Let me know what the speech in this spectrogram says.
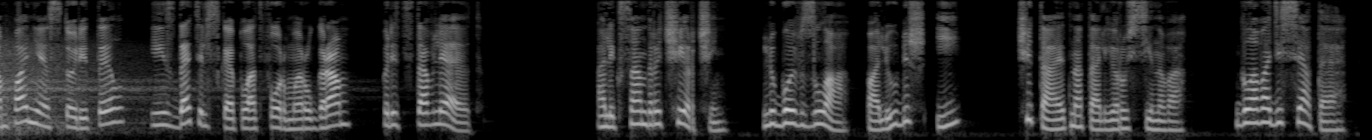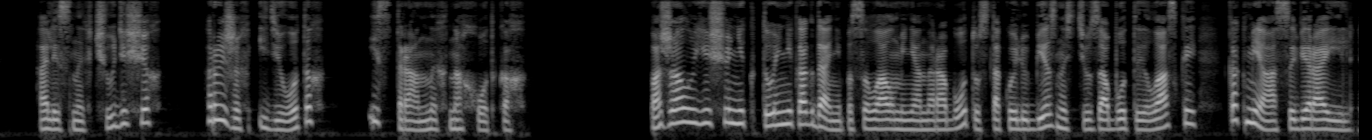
Компания Storytel и издательская платформа Руграм представляют Александра Черчень «Любовь зла. Полюбишь и...» читает Наталья Русинова. Глава 10. О лесных чудищах, рыжих идиотах и странных находках. Пожалуй, еще никто и никогда не посылал меня на работу с такой любезностью, заботой и лаской, как Миаса Вераиль.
